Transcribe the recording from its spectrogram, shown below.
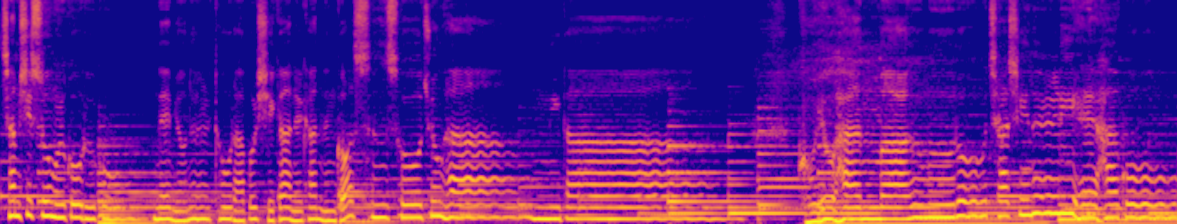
잠시 숨을 고르고 내면을 돌아볼 시간을 갖는 것은 소중합니다. 고요한 마음으로 자신을 이해하고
